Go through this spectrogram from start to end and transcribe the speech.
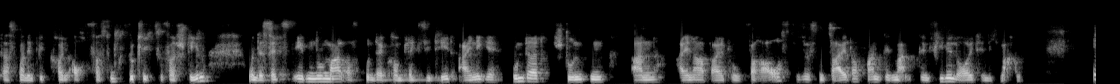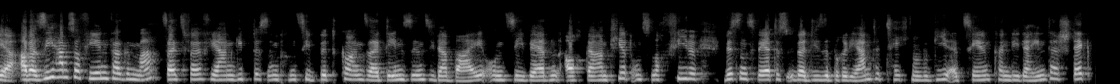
dass man den Bitcoin auch versucht wirklich zu verstehen. Und es setzt eben nun mal aufgrund der Komplexität einige hundert Stunden an Einarbeitung voraus. Das ist ein Zeitaufwand, den, man, den viele Leute nicht machen. Ja, aber Sie haben es auf jeden Fall gemacht. Seit zwölf Jahren gibt es im Prinzip Bitcoin. Seitdem sind Sie dabei und Sie werden auch garantiert uns noch viel Wissenswertes über diese brillante Technologie erzählen können, die dahinter steckt.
